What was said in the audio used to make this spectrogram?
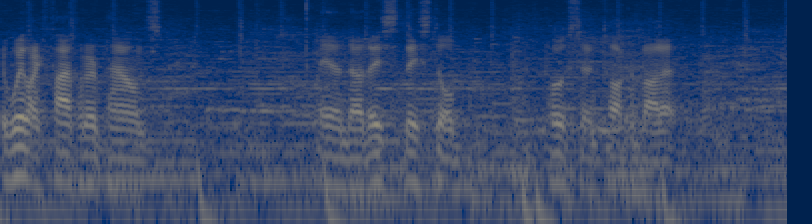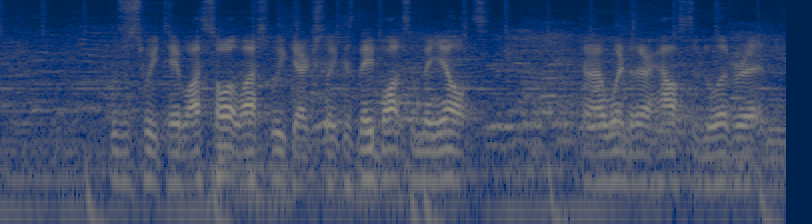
It weighed like 500 pounds, and uh, they they still post it and talk about it. It was a sweet table. I saw it last week actually because they bought something else, and I went to their house to deliver it, and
